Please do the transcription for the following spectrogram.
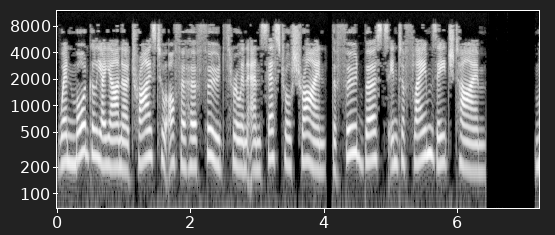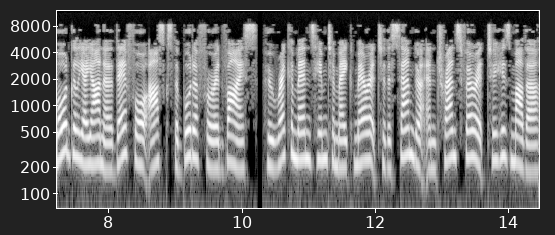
When Maudgalyayana tries to offer her food through an ancestral shrine, the food bursts into flames each time. Maudgalyayana therefore asks the Buddha for advice, who recommends him to make merit to the Samgha and transfer it to his mother.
